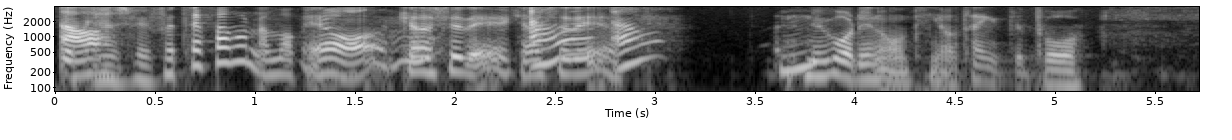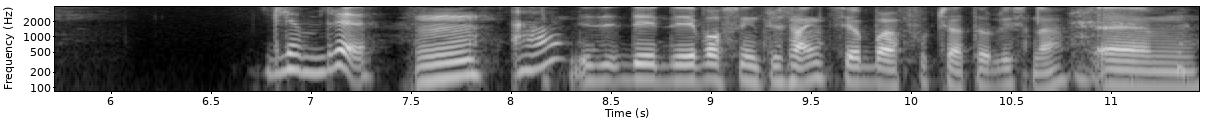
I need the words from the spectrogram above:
Då Ja. kanske vi får träffa honom också. Ja, kanske det, kanske ja, det. ja. Nu var det någonting jag tänkte på. Glömde du? Mm. Ja. Det, det, det var så intressant så jag bara fortsatte att lyssna. Ehm,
